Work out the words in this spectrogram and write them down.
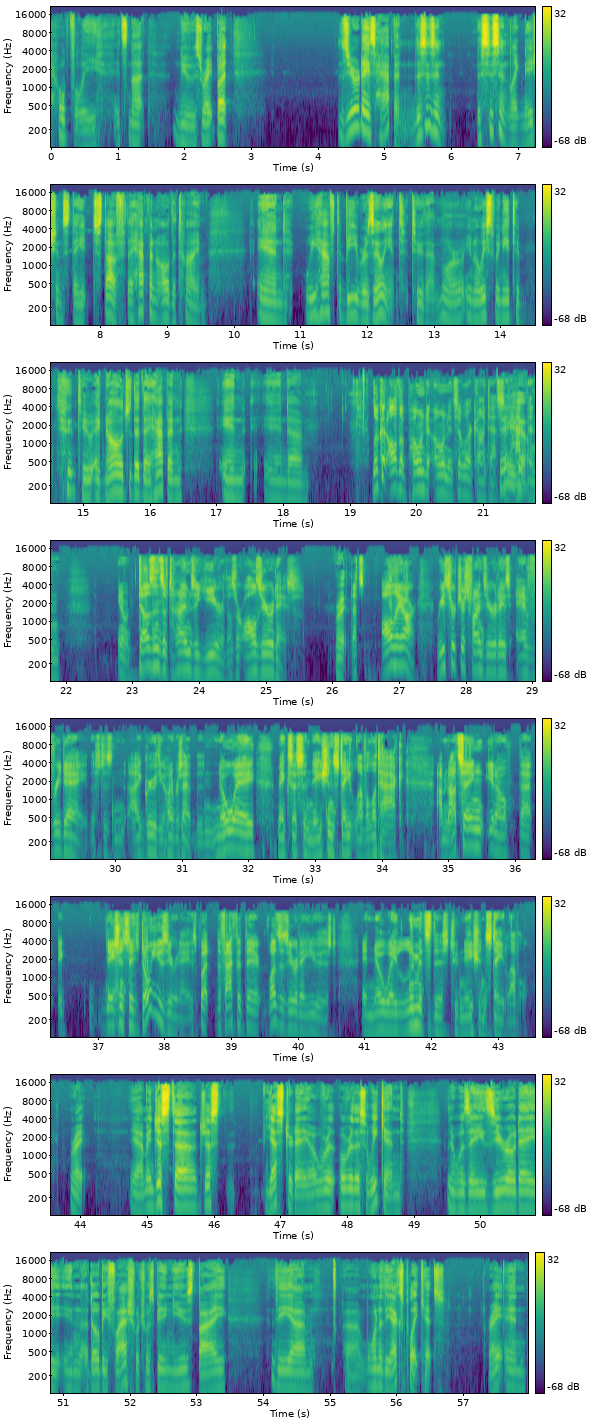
hopefully it's not news right? But zero days happen. This isn't this isn't like nation state stuff. They happen all the time. And we have to be resilient to them or you know at least we need to to acknowledge that they happen and and um, look at all the Pwn2Own and similar contests that you happen. Go. You know, dozens of times a year. Those are all zero days. Right. That's all they are. Researchers find zero days every day. This doesn't. I agree with you 100. percent No way makes this a nation state level attack. I'm not saying you know that. It, nation states don't use zero days, but the fact that there was a zero day used in no way limits this to nation state level. Right. Yeah, I mean, just uh, just yesterday over over this weekend there was a zero day in Adobe Flash which was being used by the um, uh, one of the exploit kits, right? And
